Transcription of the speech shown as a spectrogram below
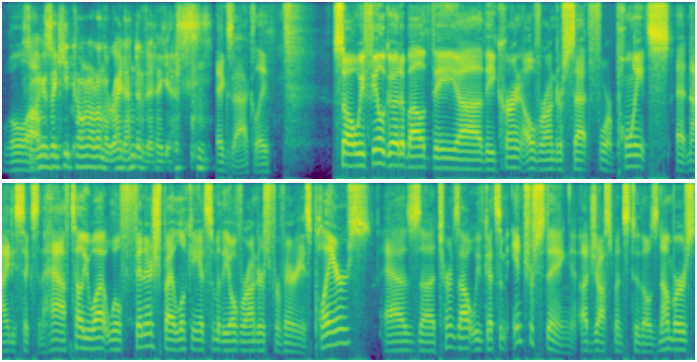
we'll As uh, long as they keep coming out on the right end of it, I guess. Exactly. So we feel good about the uh, the current over under set for points at 96 and a half. Tell you what, we'll finish by looking at some of the over unders for various players. As uh, turns out, we've got some interesting adjustments to those numbers.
